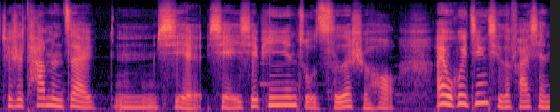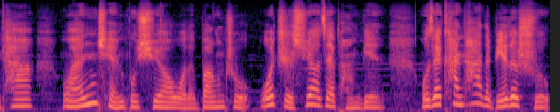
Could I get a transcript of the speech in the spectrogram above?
就是他们在嗯写写一些拼音组词的时候，哎，我会惊奇的发现他完全不需要我的帮助，我只需要在旁边，我在看他的别的书，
